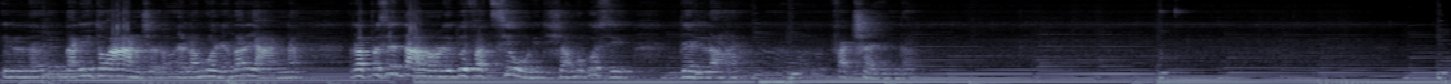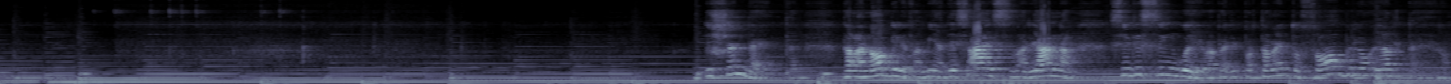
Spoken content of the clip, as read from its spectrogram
il marito Angelo e la moglie Marianna, rappresentavano le due fazioni, diciamo così, della faccenda. Discendente dalla nobile famiglia dei Sais, Marianna si distingueva per il portamento sobrio e altero.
